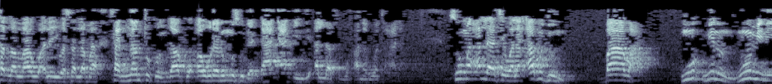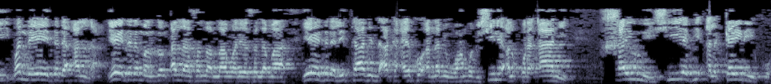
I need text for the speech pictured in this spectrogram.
sallallahu alaihi wasallama sannan tukun za ku aurar musu da ƴaƴa inji Allah subhanahu wataala su ma Allah ya ce wala abdun bawa mu'minun mumini wanda ya yarda da Allah ya yarda da manzon Allah sallallahu alaihi wasallama ya yarda da littafin da aka aiko annabi Muhammadu shine alqur'ani. Khairu shi yafi alkhairi ku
